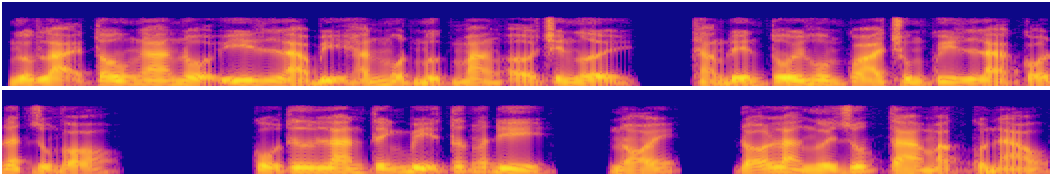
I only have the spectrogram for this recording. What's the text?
ngược lại tâu nga nội y là bị hắn một mực mang ở trên người, thẳng đến tối hôm qua trung quy là có đất dụng võ. Cổ tư lan tính bị tức mất đi, nói, đó là ngươi giúp ta mặc quần áo.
